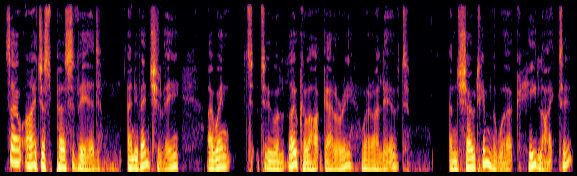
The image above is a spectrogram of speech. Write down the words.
So I just persevered. And eventually I went to a local art gallery where I lived and showed him the work. He liked it.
